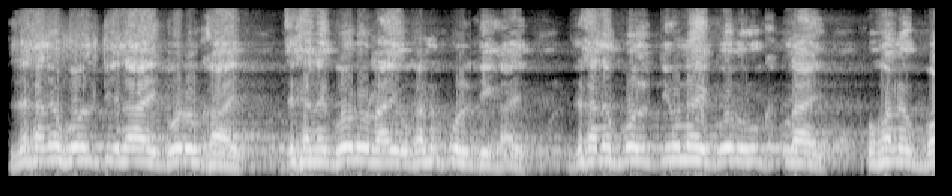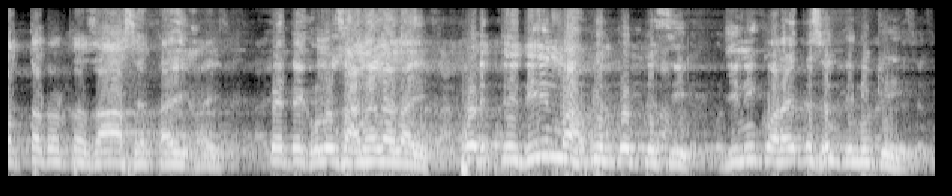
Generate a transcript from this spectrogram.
যেখানে পোলট্রি নাই, গরু খায়। যেখানে গরু নাই, ওখানে পোলট্রি খায়। যেখানে পোলট্রিও নাই গরু নাই, ওখানে বর্তা টর্তা যা আছে তাই খায়। পেটে কোনো ঝামেলা নাই। প্রতিদিন মাহফিল করতেছি। যিনি করাইতেছেন তিনি কে?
